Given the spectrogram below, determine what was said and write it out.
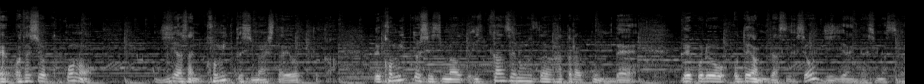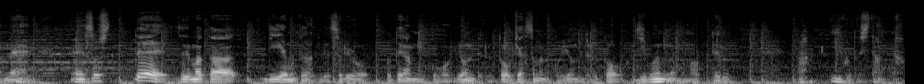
え私はここのジジアさんにコミットしましたよとか。でコミットしてしまうと一貫性の法則が働くんででこれをお手紙出すでしょ？ジジアに出しますよね、うん、えそしてでまた DM とかでそれをお手紙こう読んでるとお客様の声読んでると自分のも載ってる。あいいことしたんだ。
